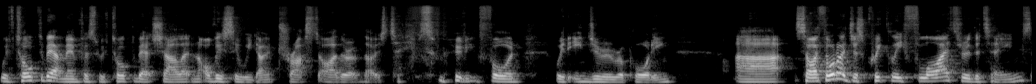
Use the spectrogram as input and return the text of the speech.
we've talked about Memphis, we've talked about Charlotte, and obviously we don't trust either of those teams moving forward with injury reporting. Uh, so I thought I'd just quickly fly through the teams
